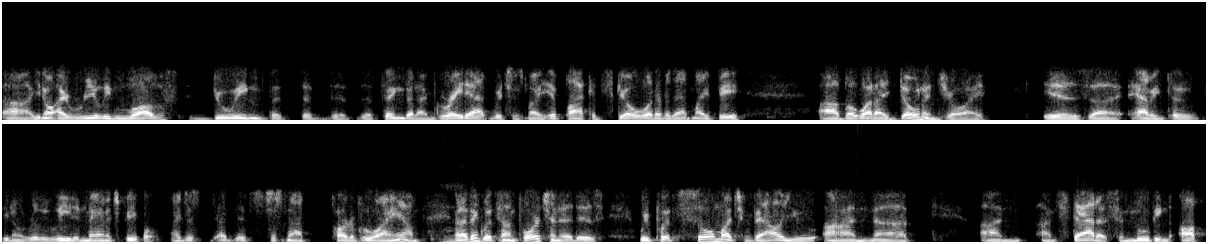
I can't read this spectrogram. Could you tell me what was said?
uh, you know I really love doing the, the the the thing that I'm great at, which is my hip pocket skill, whatever that might be. Uh, but what I don't enjoy is uh, having to you know really lead and manage people. I just uh, it's just not part of who I am. And I think what's unfortunate is we put so much value on uh, on on status and moving up.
